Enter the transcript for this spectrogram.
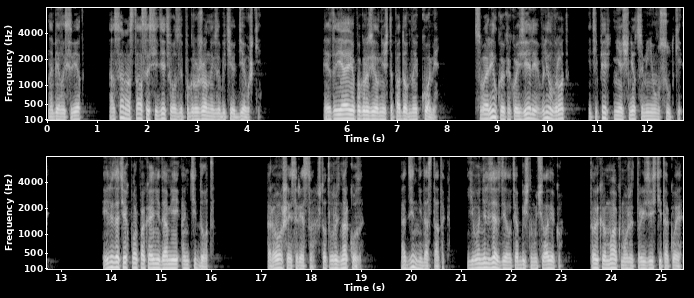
на белый свет, а сам остался сидеть возле погруженной в забытье девушки. Это я ее погрузил в нечто подобное коме. Сварил кое-какое зелье, влил в рот, и теперь не очнется минимум сутки. Или до тех пор, пока я не дам ей антидот. Хорошее средство, что-то вроде наркоза. Один недостаток. Его нельзя сделать обычному человеку. Только маг может произвести такое.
